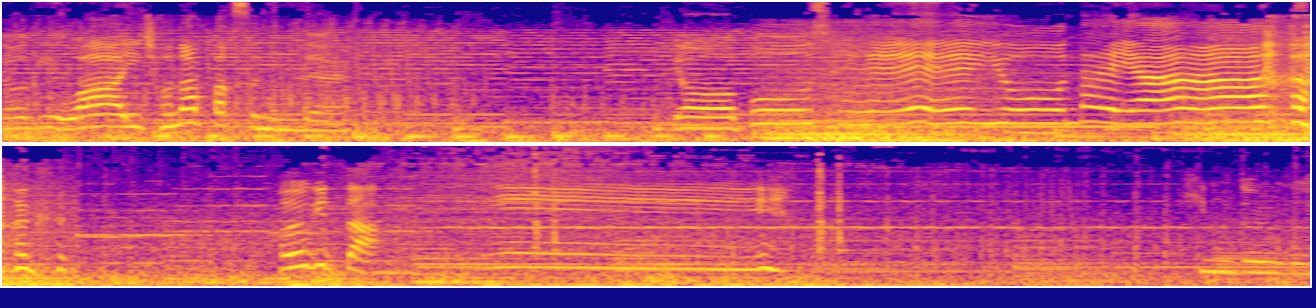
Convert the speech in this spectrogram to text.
여기 와 이 전화 박스님들. 여보세요 나야. 어 여기 있다 힘들군.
